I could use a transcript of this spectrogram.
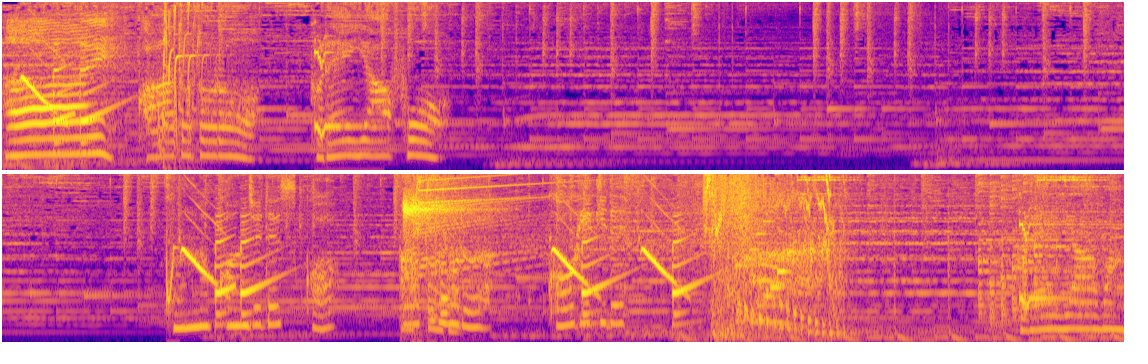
はーい。カードドロー。プレイヤー4こんな感じですか？バトル攻撃です。プレイヤー1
